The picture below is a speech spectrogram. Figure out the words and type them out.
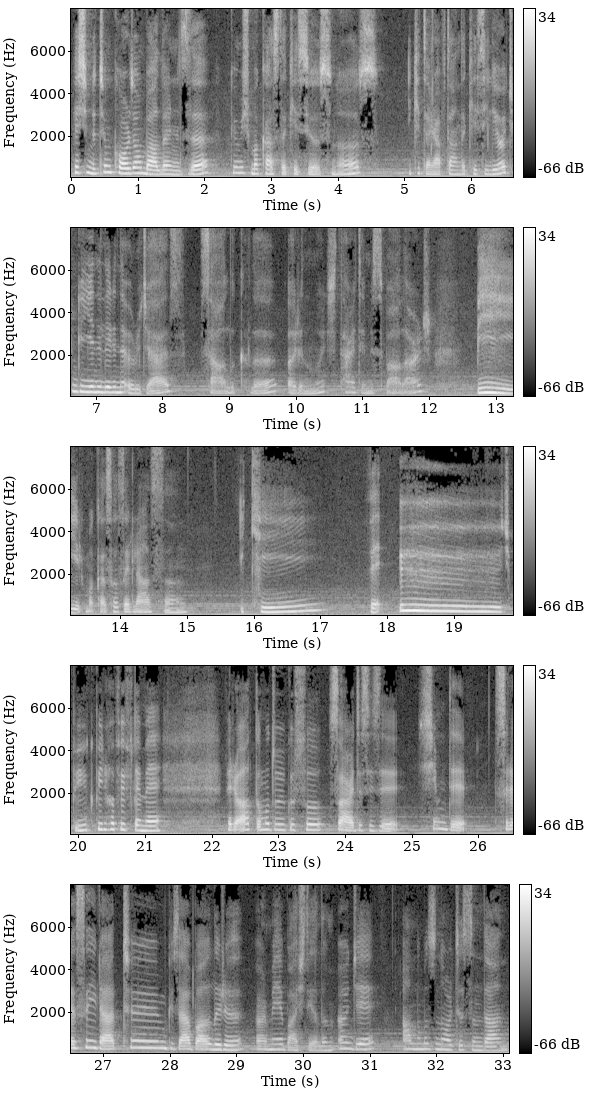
Ve şimdi tüm kordon bağlarınızı gümüş makasla kesiyorsunuz. İki taraftan da kesiliyor. Çünkü yenilerini öreceğiz. Sağlıklı, arınmış, tertemiz bağlar. Bir makas hazırlansın. İki ve üç. Büyük bir hafifleme ve rahatlama duygusu sardı sizi. Şimdi sırasıyla tüm güzel bağları örmeye başlayalım. Önce alnımızın ortasından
